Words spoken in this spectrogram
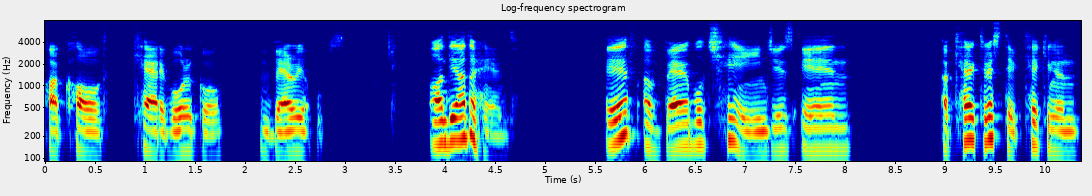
are called categorical variables on the other hand if a variable changes in a characteristic taking on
